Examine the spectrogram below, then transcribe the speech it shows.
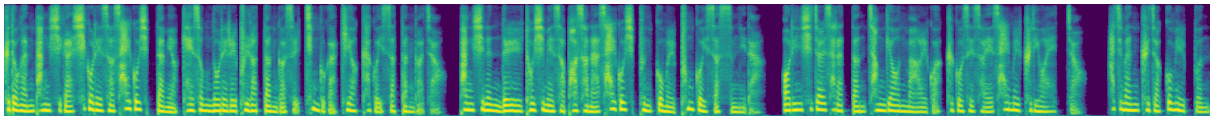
그동안 방 씨가 시골에서 살고 싶다며 계속 노래를 불렀던 것을 친구가 기억하고 있었던 거죠. 방 씨는 늘 도심에서 벗어나 살고 싶은 꿈을 품고 있었습니다. 어린 시절 살았던 정겨운 마을과 그곳에서의 삶을 그리워했죠. 하지만 그저 꿈일 뿐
